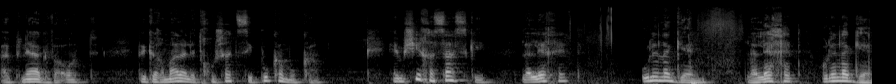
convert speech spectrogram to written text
על פני הגבעות, וגרמה לה לתחושת סיפוק עמוקה, המשיכה ססקי ללכת ולנגן, ללכת ולנגן,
